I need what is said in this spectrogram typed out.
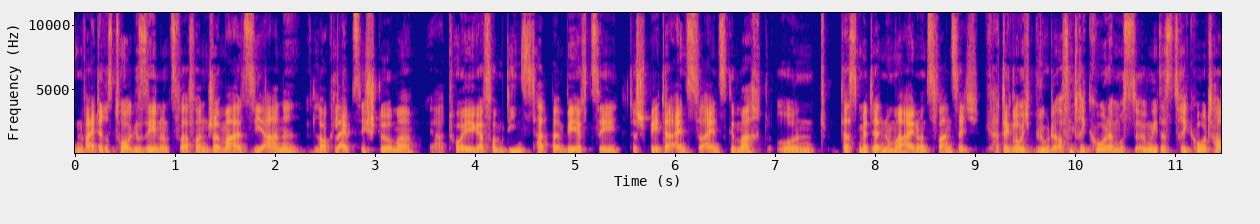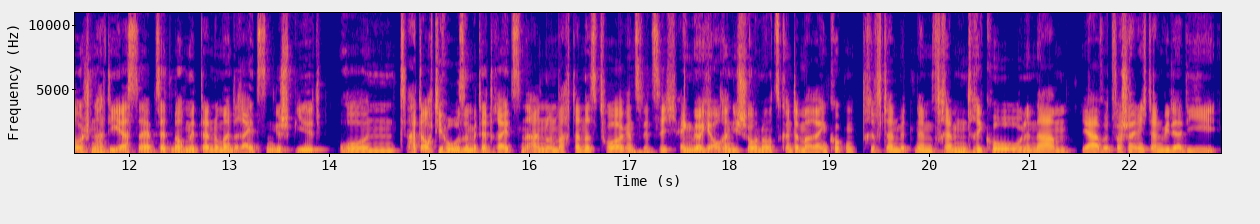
ein weiteres Tor gesehen und zwar von Jamal Siane, Lok Leipzig Stürmer, ja, Torjäger vom Dienst, hat beim BFC das später 1 zu 1 gemacht und das mit der Nummer 21. Hatte, glaube ich, Blut auf dem Trikot, da musste irgendwie das Trikot tauschen hat die erste Halbzeit noch mit der Nummer 13 gespielt und hat auch die Hose mit der 13 an und macht dann das Tor. Ganz witzig. Hängen wir euch auch in die Shownotes, könnt ihr mal reingucken. Trifft dann mit einem fremden Trikot ohne Namen. Ja, wird wahrscheinlich dann wieder die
